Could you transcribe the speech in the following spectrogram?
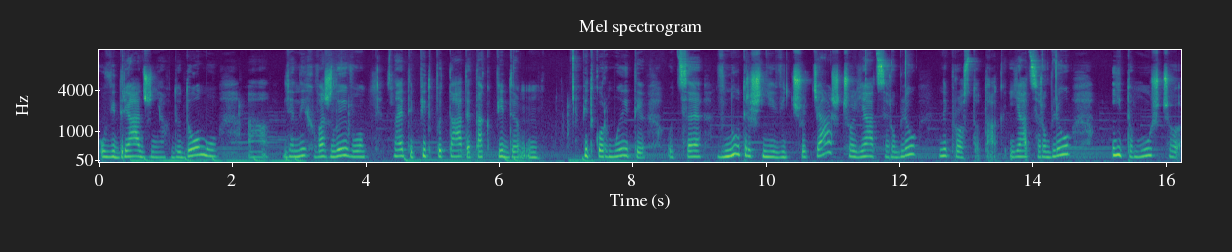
у відрядженнях додому, для них важливо, знаєте, підпитати так під. Підкормити оце внутрішнє відчуття, що я це роблю не просто так. Я це роблю і тому, що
